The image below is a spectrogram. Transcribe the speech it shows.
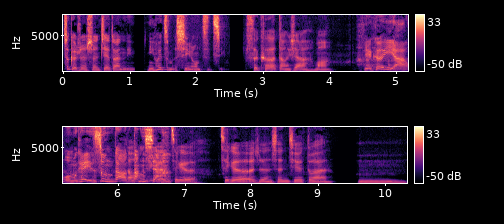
这个人生阶段你，你你会怎么形容自己？此刻当下吗？也可以啊，我们可以 zoom 到当下。这个、这个、这个人生阶段，嗯，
